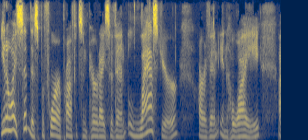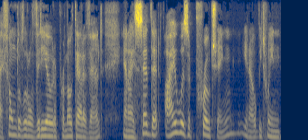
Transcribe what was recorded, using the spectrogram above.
You know, I said this before our Profits in Paradise event last year our event in Hawaii. I filmed a little video to promote that event, and I said that I was approaching, you know, between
